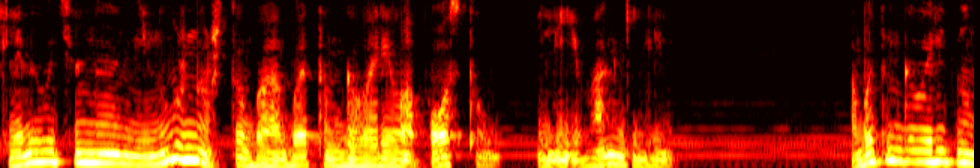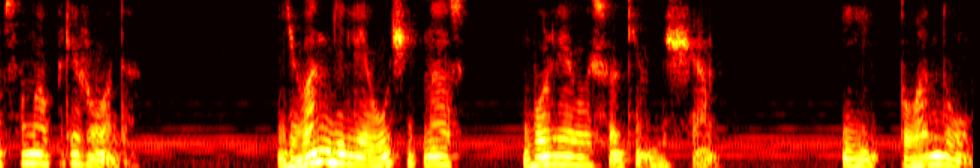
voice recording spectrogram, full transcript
Следовательно, не нужно, чтобы об этом говорил апостол или Евангелие. Об этом говорит нам сама природа. Евангелие учит нас более высоким вещам и плоду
